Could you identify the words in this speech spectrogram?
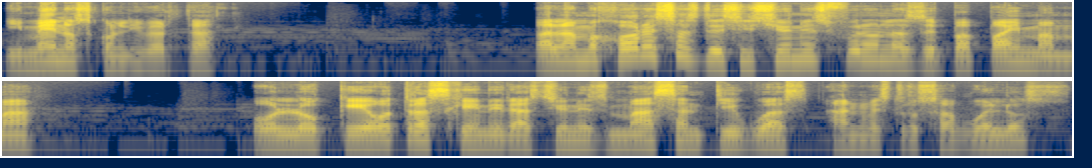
y menos con libertad. A lo mejor esas decisiones fueron las de papá y mamá, o lo que otras generaciones más antiguas a nuestros abuelos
